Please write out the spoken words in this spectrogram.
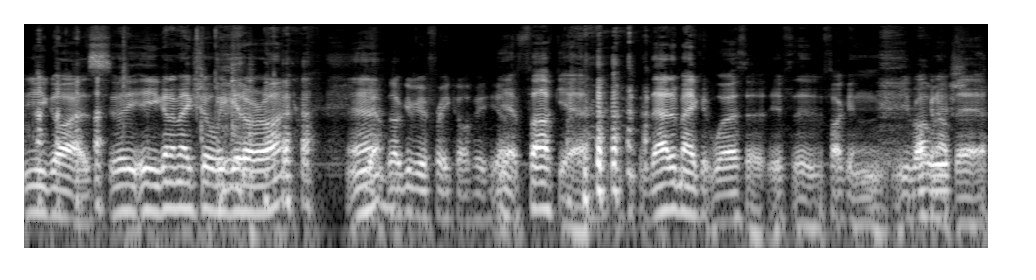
You guys, are you gonna make sure we get all right? Yeah. Yeah. they'll give you a free coffee. Yeah, Yeah. fuck yeah. That'd make it worth it if the fucking you're rocking up there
